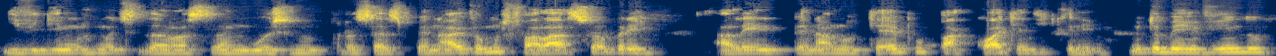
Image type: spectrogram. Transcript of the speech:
dividimos muitas das nossas angústias no processo penal e vamos falar sobre a lei penal no tempo, o pacote anticrime. Muito bem-vindo,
